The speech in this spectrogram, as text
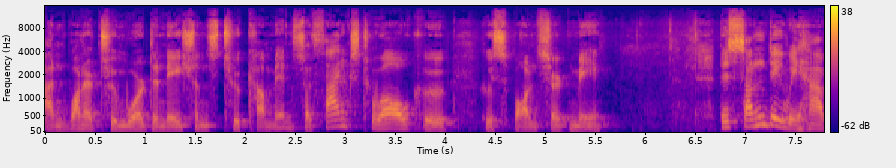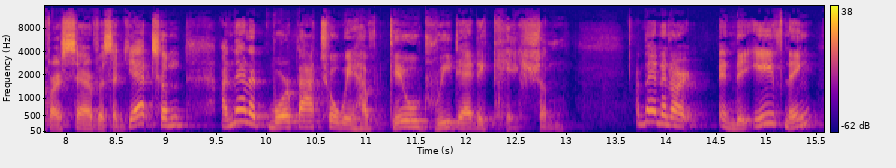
and one or two more donations to come in. So thanks to all who, who sponsored me. This Sunday we have our service at Yetholm, and then at Morebattle we have Guild rededication. And then in our in the evening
